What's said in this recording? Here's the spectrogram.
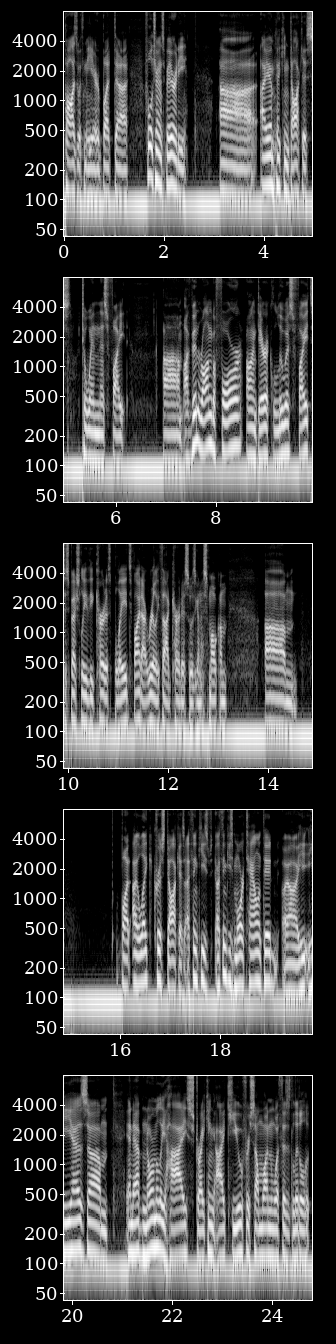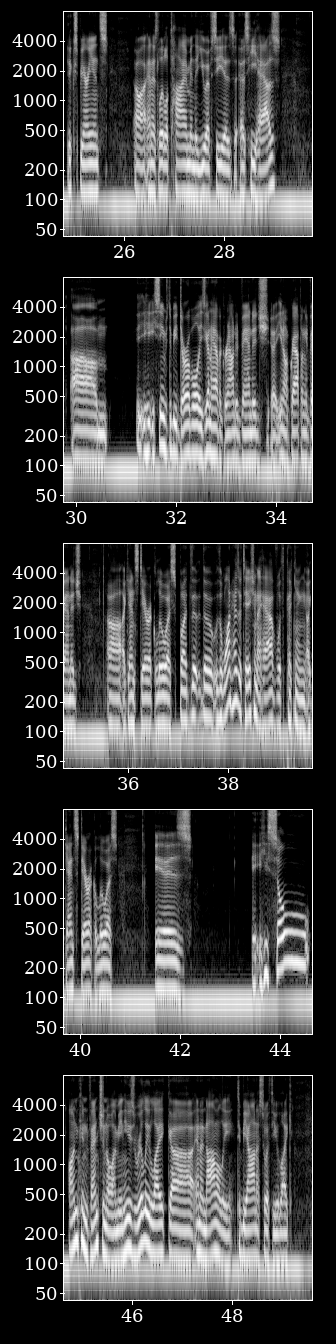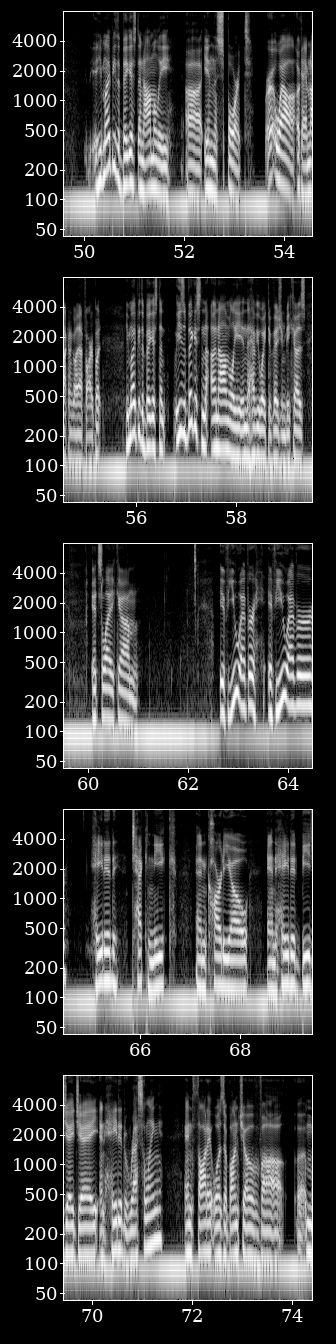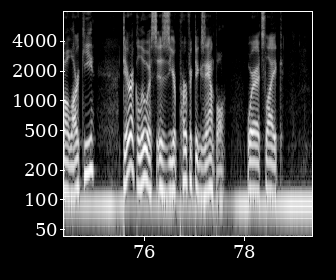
pause with me here. But uh, full transparency, uh, I am picking Daukaus to win this fight. Um, I've been wrong before on Derrick Lewis fights, especially the Curtis Blaydes fight. I really thought Curtis was going to smoke him. Um, but I like Chris Daukaus. I think he's I think he's more talented. Uh, he he has um, an abnormally high striking IQ for someone with as little experience uh, and as little time in the UFC as as he has. Um, he, he, seems to be durable. He's going to have a ground advantage, uh, you know, grappling advantage. Uh, against Derrick Lewis, but the, the the one hesitation I have with picking against Derrick Lewis is he's so unconventional. I mean, he's really like uh, an anomaly, to be honest with you. Like, he might be the biggest anomaly uh, in the sport. Well, okay, I'm not going to go that far, but he might be the biggest. He's the biggest anomaly in the heavyweight division because it's like um, if you ever, if you ever hated technique and cardio and hated BJJ and hated wrestling and thought it was a bunch of uh, uh, malarkey, Derrick Lewis is your perfect example. Where it's like,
